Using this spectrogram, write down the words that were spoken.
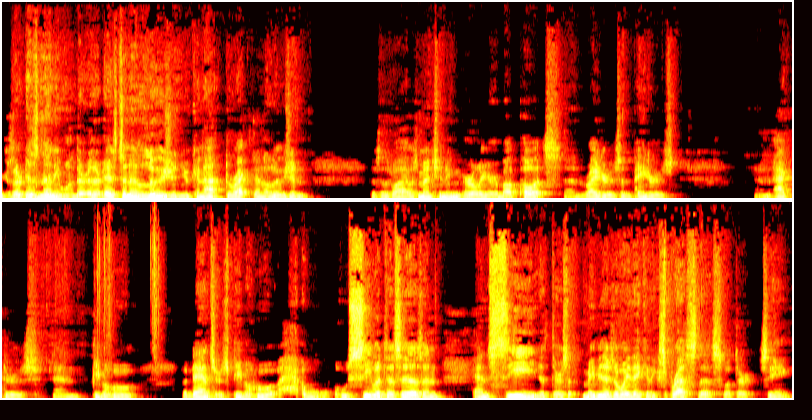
because there isn't anyone. There, there is an illusion. You cannot direct an illusion. This is why I was mentioning earlier about poets and writers and painters and actors and people who are dancers, people who who see what this is and and see that there's maybe there's a way they can express this what they're seeing.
